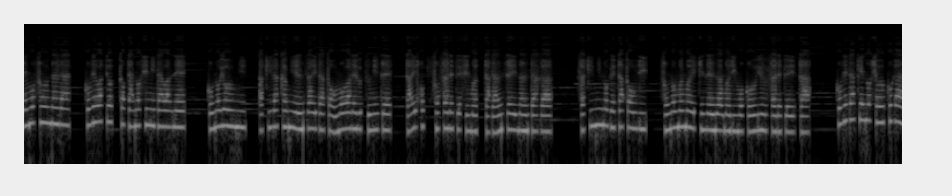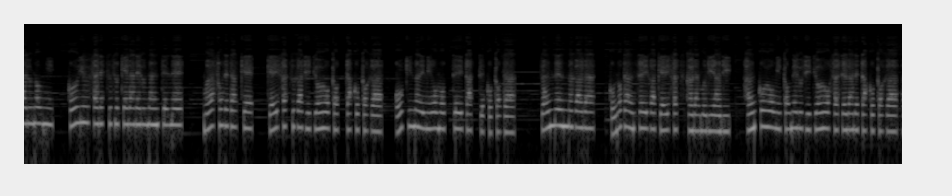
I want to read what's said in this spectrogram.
でもそうなら、これはちょっと楽しみだわね。このように、明らかに冤罪だと思われる罪で、逮捕起訴されてしまった男性なんだが、先に述べた通り、そのまま1年余りも拘留されていた。これだけの証拠があるのに、拘留され続けられるなんてね。まあそれだけ、警察が自供を取ったことが、大きな意味を持っていたってことだ。残念ながら、この男性が警察から無理やり、犯行を認める自供をさせられたことが、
